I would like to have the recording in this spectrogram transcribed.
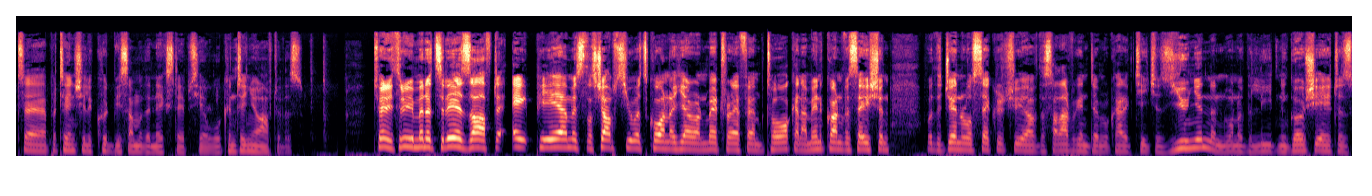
potentially could be some of the next steps here. We'll continue after this. 23 minutes it is after 8 p.m. It's the Shop Stewards Corner here on Metro FM Talk, and I'm in conversation with the General Secretary of the South African Democratic Teachers Union and one of the lead negotiators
